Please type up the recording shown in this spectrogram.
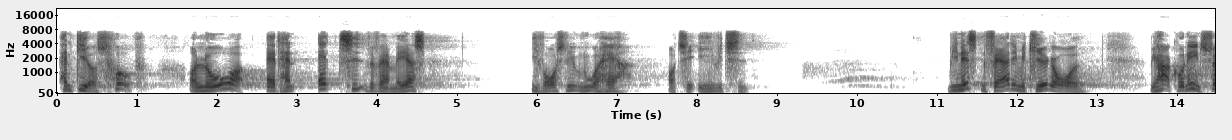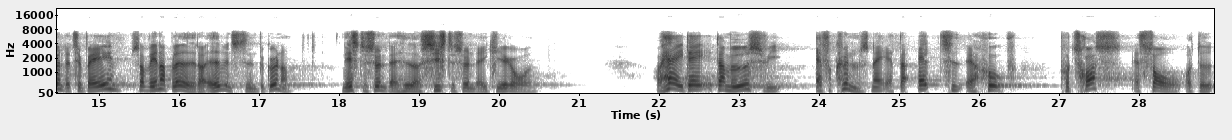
Han giver os håb og lover, at han altid vil være med os i vores liv nu og her og til evig tid. Vi er næsten færdige med kirkeåret. Vi har kun én søndag tilbage, så vender bladet, og adventstiden begynder. Næste søndag hedder sidste søndag i kirkeåret. Og her i dag, der mødes vi af forkyndelsen af, at der altid er håb, på trods af sorg og død.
